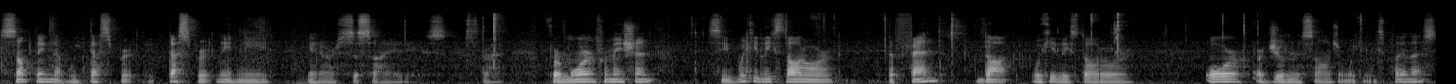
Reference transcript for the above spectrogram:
Something that we desperately, desperately need in our societies. Right. For more information, see wikileaks.org, defend.wikileaks.org, or our Julian Assange and WikiLeaks playlist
